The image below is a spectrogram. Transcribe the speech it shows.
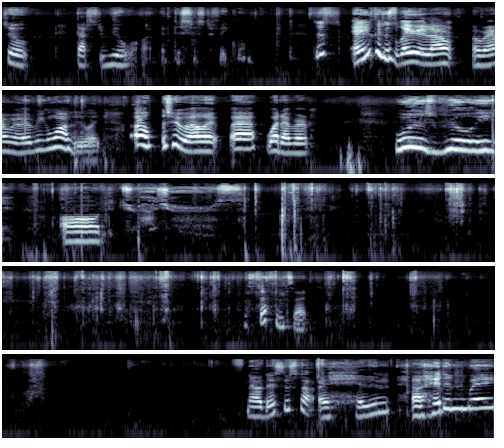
so that's the real wallet, but this is the fake one. This, and you can just layer it out around wherever you want. You're like, oh, it's your wallet, uh, whatever. What is really all the treasures? The stuff inside. Now this is not a hidden a hidden way,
